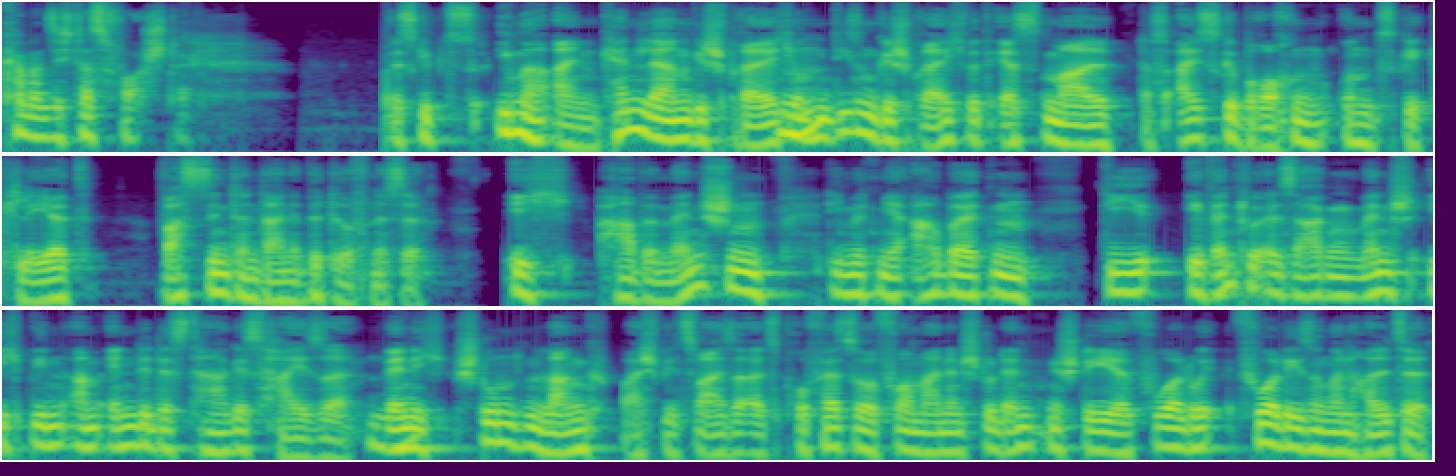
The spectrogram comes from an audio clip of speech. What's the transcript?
kann man sich das vorstellen? Es gibt immer ein Kennenlerngespräch und mhm. in diesem Gespräch wird erstmal das Eis gebrochen und geklärt, was sind denn deine Bedürfnisse? Ich habe Menschen, die mit mir arbeiten, die eventuell sagen, Mensch, ich bin am Ende des Tages heiser. Mhm. Wenn ich stundenlang beispielsweise als Professor vor meinen Studenten stehe, Vorlesungen halte,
